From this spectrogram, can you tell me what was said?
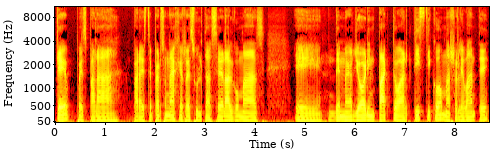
que pues para, para este personaje resulta ser algo más eh, de mayor impacto artístico, más relevante,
